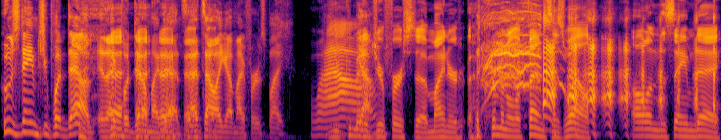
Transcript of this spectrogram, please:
"Whose name did you put down?" And I put down my dad's. That's how I got my first bike. Wow! You committed your first uh, minor uh, criminal offense as well, all in the same day.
